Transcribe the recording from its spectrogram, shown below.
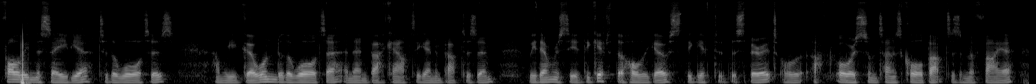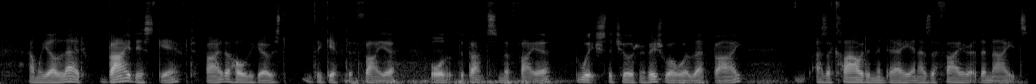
following the Savior to the waters, and we go under the water and then back out again in baptism. We then receive the gift of the Holy Ghost, the gift of the Spirit, or, or is sometimes called baptism of fire, and we are led by this gift, by the Holy Ghost, the gift of fire, or the baptism of fire, which the children of Israel were led by, as a cloud in the day and as a fire at the night,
